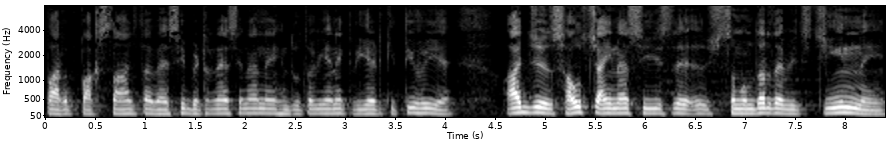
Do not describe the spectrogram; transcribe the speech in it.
ਭਾਰਤ ਪਾਕਿਸਤਾਨ 'ਚ ਤਾਂ ਵੈਸੀ ਬਿਟਰਨੈਸ ਇਹਨਾਂ ਨੇ ਹਿੰਦੂਤਵੀਆਂ ਨੇ ਕ੍ਰੀਏਟ ਕੀਤੀ ਹੋਈ ਹੈ। ਅੱਜ ਸਾਊਥ ਚਾਈਨਾ ਸੀਜ਼ ਦੇ ਸਮੁੰਦਰ ਦੇ ਵਿੱਚ ਚੀਨ ਨੇ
